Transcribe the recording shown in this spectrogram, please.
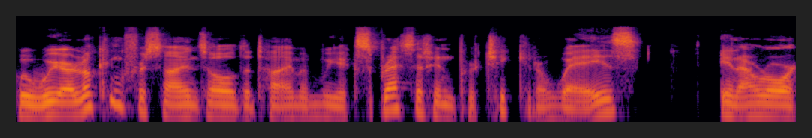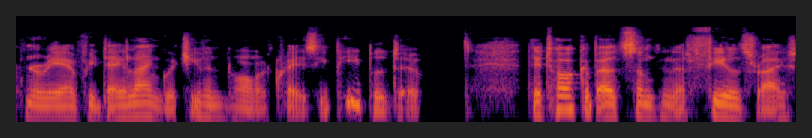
But we are looking for signs all the time and we express it in particular ways in our ordinary everyday language. Even normal crazy people do. They talk about something that feels right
